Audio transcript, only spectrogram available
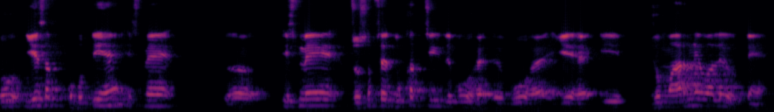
तो ये सब होती हैं, इसमें इसमें जो सबसे दुखद चीज़ वो है वो है, ये है कि जो मारने वाले होते हैं,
